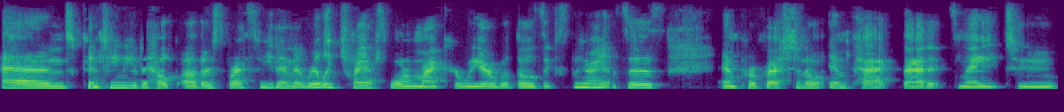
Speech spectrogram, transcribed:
and continue to help others breastfeed. And it really transformed my career with those experiences and professional impact that it's made to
